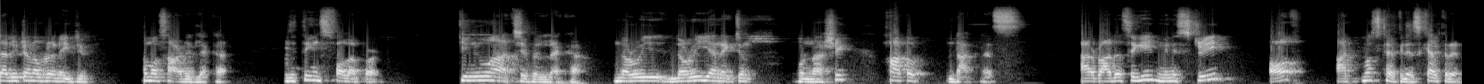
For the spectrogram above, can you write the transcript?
the return of the native Thomas হার্ডির লেখা থিংস ফল অ্যাপার্ট চিনুয়া আচেবের লেখা নরওয়েজিয়ান একজন উপন্যাসিক হার্ট অফ ডার্কনেস আর বাদ আছে কি? মিনিস্ট্রি অফ আটমোস্ট হ্যাপিনেস খেয়াল করেন,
